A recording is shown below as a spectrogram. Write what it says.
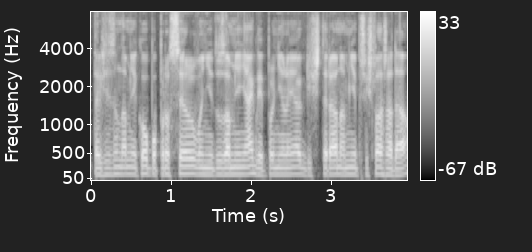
takže jsem tam někoho poprosil, oni to za mě nějak vyplnili a když teda na mě přišla řada,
